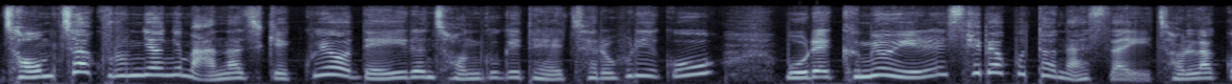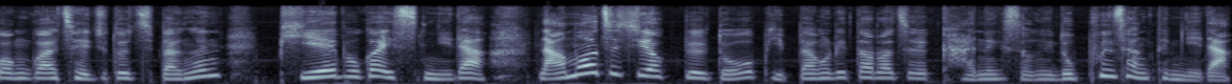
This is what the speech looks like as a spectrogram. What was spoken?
점차 구름량이 많아지겠고요. 내일은 전국이 대체로 흐리고 모레 금요일 새벽부터 낮 사이 전라권과 제주도 지방은 비 예보가 있습니다. 나머지 지역들도 빗방울이 떨어질 가능성이 높은 상태입니다.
